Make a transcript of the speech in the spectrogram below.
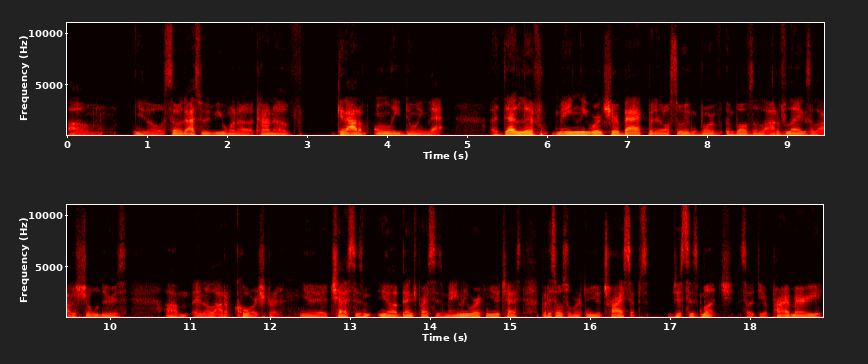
Um, you know, so that's what you want to kind of get out of only doing that. A deadlift mainly works your back, but it also involve, involves a lot of legs, a lot of shoulders, um, and a lot of core strength. You know, your chest is, you know, bench press is mainly working your chest, but it's also working your triceps just as much. So your primary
